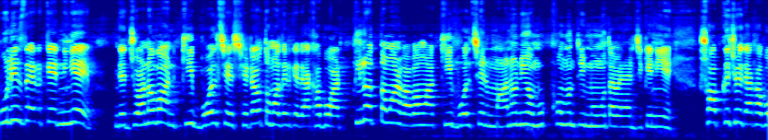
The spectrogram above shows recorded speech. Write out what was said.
পুলিশদেরকে নিয়ে যে জনগণ কি বলছে সেটাও তোমাদেরকে দেখাবো। আর তিলোত্তমার বাবা মা কি বলছেন মাননীয় মুখ্যমন্ত্রী মমতা ব্যানার্জিকে নিয়ে সব কিছুই দেখাবো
